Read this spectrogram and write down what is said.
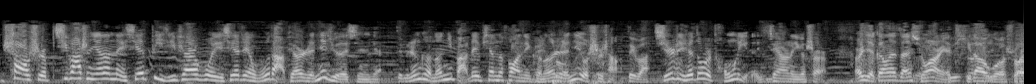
邵氏七八十年的那些 B 级片或一些这武打片，人家觉得新鲜，对吧？人可能你把这片子放进，可能人家有市场，对吧？其实这些都是同理的这样的一个事儿。而且刚才咱熊二也提到过说。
